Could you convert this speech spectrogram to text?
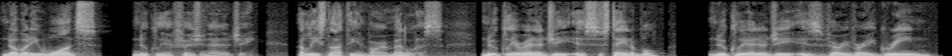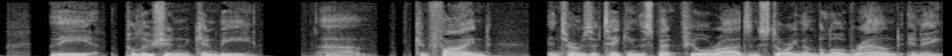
Nobody wants nuclear fission energy, at least not the environmentalists. Nuclear energy is sustainable, nuclear energy is very, very green. The pollution can be um, confined in terms of taking the spent fuel rods and storing them below ground in a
